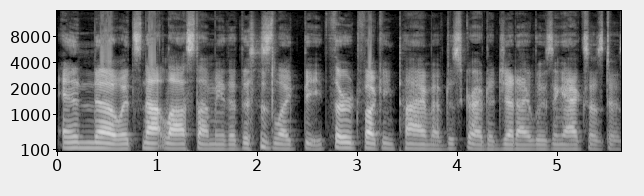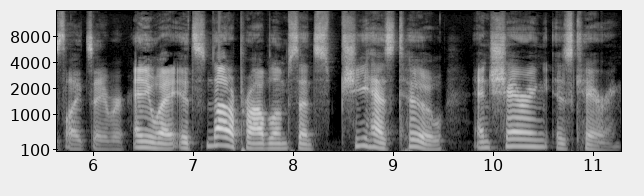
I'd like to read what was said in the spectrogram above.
And no, it's not lost on me that this is like the third fucking time I've described a Jedi losing access to his lightsaber. Anyway, it's not a problem since she has two, and sharing is caring.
